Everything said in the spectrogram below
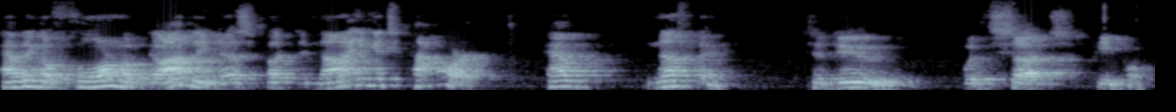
having a form of godliness but denying its power, have nothing to do with such people.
